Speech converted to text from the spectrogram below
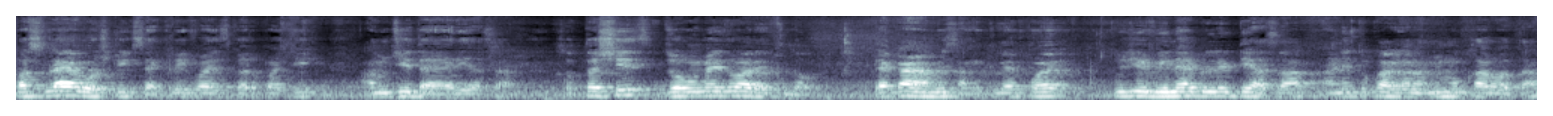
कसल्याय गोश्टीक सॅक्रिफायस करपाची आमची तयारी आसा. सो तशीच जो उमेदवार येतलो तेकाय आमी सांगतले पळय तुजी विनेबिलिटी आसा आनी तुका घेवन आमी मुखार वता.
